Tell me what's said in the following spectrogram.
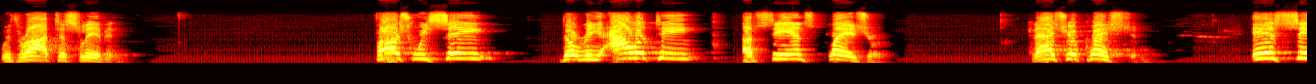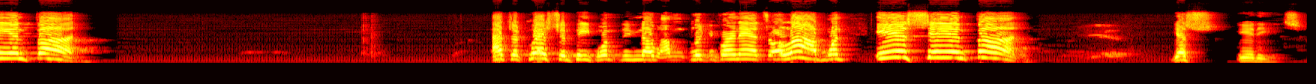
with riotous living. First, we see the reality of sin's pleasure. Can I ask you a question? Is sin fun? That's a question, people. You know, I'm looking for an answer, a live one. Is sin fun? Yes, it is.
